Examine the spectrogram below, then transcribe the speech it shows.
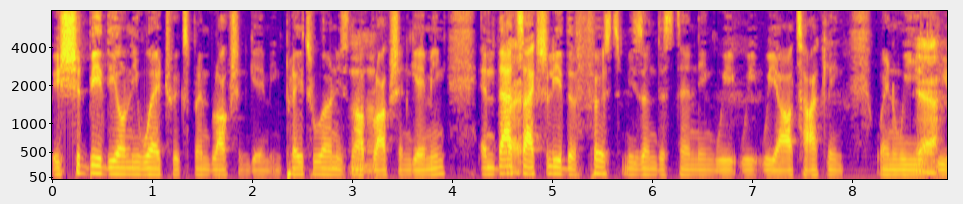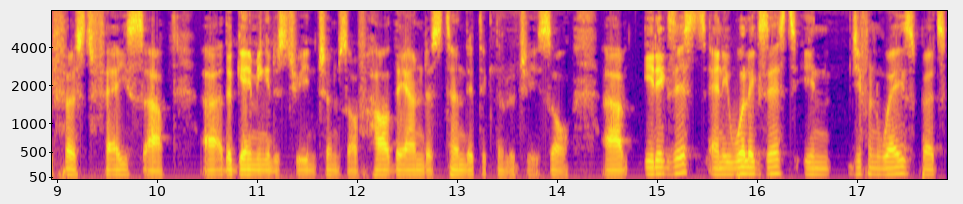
It should be the only way to explain blockchain gaming. Play to earn is not mm-hmm. blockchain gaming, and that's right. actually the first misunderstanding we, we, we are tackling when we yeah. we first face uh, uh, the gaming industry in terms of how they understand the technology. So uh, it exists, and it will exist in different ways. But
